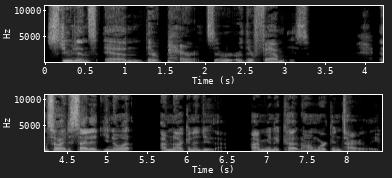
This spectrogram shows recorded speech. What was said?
students and their parents or, or their families and so i decided you know what? I'm not going to do that. I'm going to cut homework entirely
